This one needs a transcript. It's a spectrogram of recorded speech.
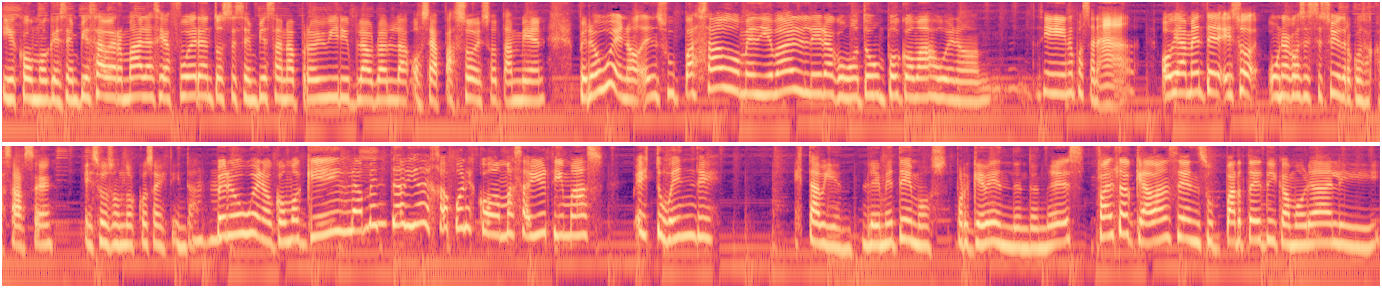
y es como que se empieza a ver mal hacia afuera, entonces se empiezan a prohibir y bla, bla, bla. O sea, pasó eso también. Pero bueno, en su pasado medieval era como todo un poco más, bueno, sí, no pasa nada. Obviamente, eso, una cosa es eso y otra cosa es casarse. Eso son dos cosas distintas. Pero bueno, como que la mentalidad de Japón es como más abierta y más. Esto vende. Está bien, le metemos porque vende, ¿entendés? Falta que avance en su parte ética moral y,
